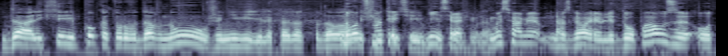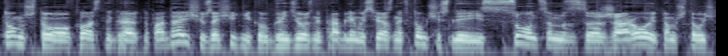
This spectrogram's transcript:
Да, Алексей Рябко, которого давно уже не видели, когда подавал Ну вот смотрите, такие- Евгений Серафимович, Да. мы с вами разговаривали до паузы о том, что классно играют нападающие, у защитников грандиозные проблемы, связанные в том числе и с солнцем, с жарой, о том, что очень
